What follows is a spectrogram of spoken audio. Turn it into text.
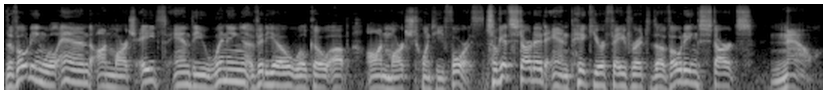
The voting will end on March 8th, and the winning video will go up on March 24th. So get started and pick your favorite. The voting starts now.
